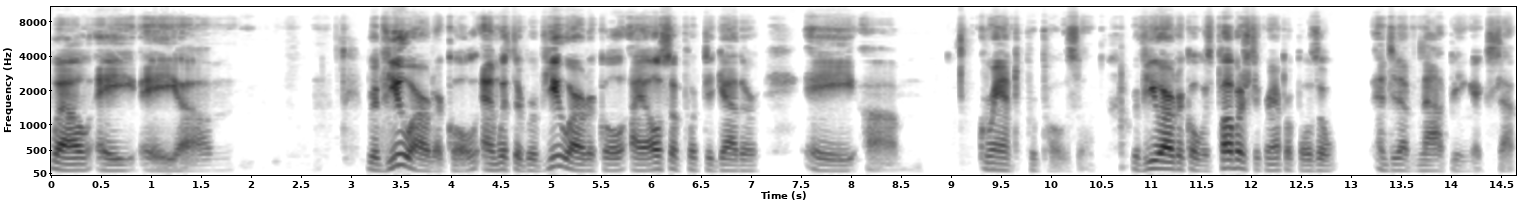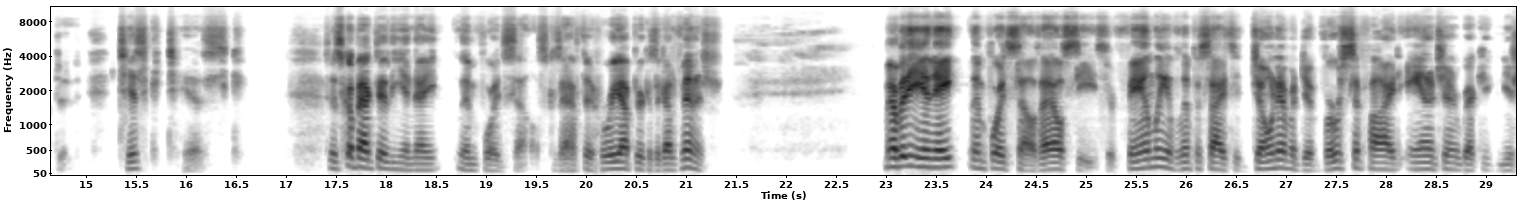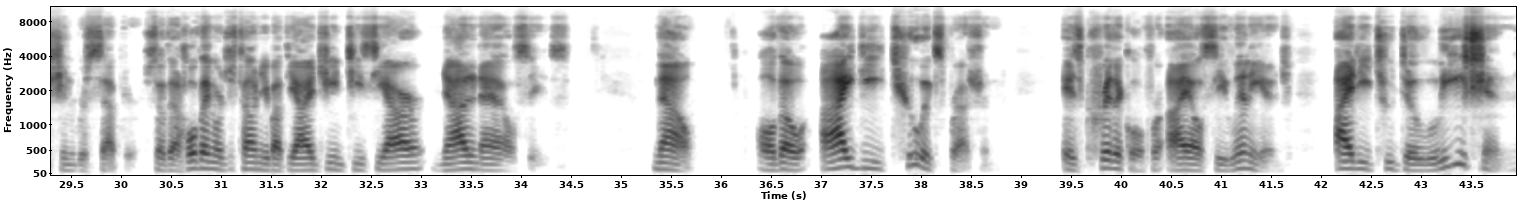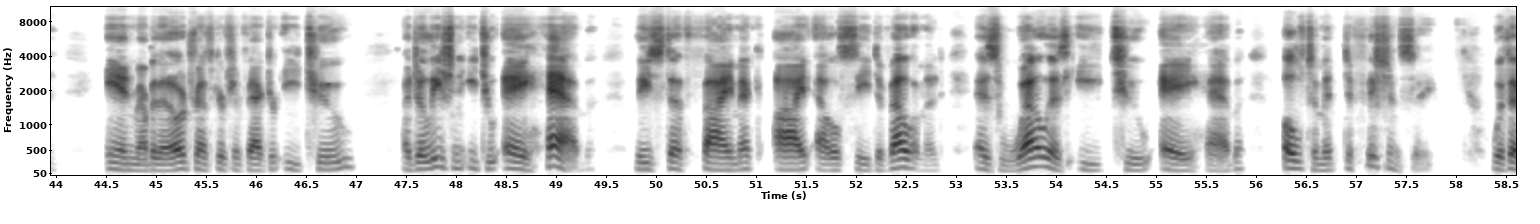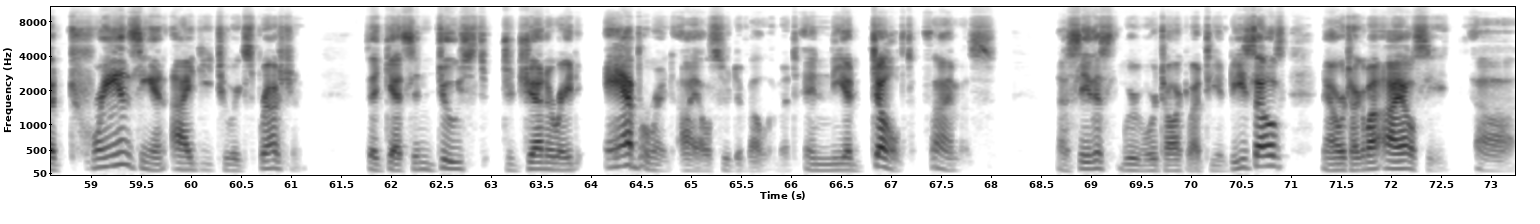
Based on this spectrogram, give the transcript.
well, a a um, review article, and with the review article, I also put together a um, grant proposal. Review article was published. The grant proposal ended up not being accepted. Tisk tisk. So let's go back to the innate lymphoid cells because I have to hurry up here because I got to finish. Remember the innate lymphoid cells, ILCs, they're a family of lymphocytes that don't have a diversified antigen recognition receptor. So that whole thing we're just telling you about the IG and TCR, not in ILCs. Now, although ID2 expression is critical for ILC lineage, ID2 deletion in, remember that other transcription factor E2, a deletion E2A Heb leads to thymic ILC development as well as E2A Heb ultimate deficiency with a transient ID2 expression that gets induced to generate aberrant IL2 development in the adult thymus. Now, see this? We were talking about T and B cells. Now we're talking about ILC uh,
